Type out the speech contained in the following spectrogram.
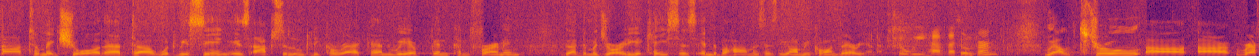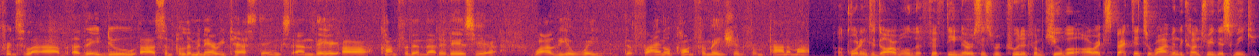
uh, to make sure that uh, what we're seeing is absolutely correct. And we have been confirming that the majority of cases in the Bahamas is the Omicron variant. So we have that so, confirmed? Well, through uh, our reference lab, uh, they do uh, some preliminary testings and they are confident that it is here while we await the final confirmation from Panama. According to Darville, the 50 nurses recruited from Cuba are expected to arrive in the country this week.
